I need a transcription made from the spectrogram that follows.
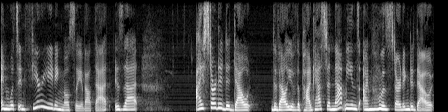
And what's infuriating mostly about that is that I started to doubt the value of the podcast. And that means I was starting to doubt,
